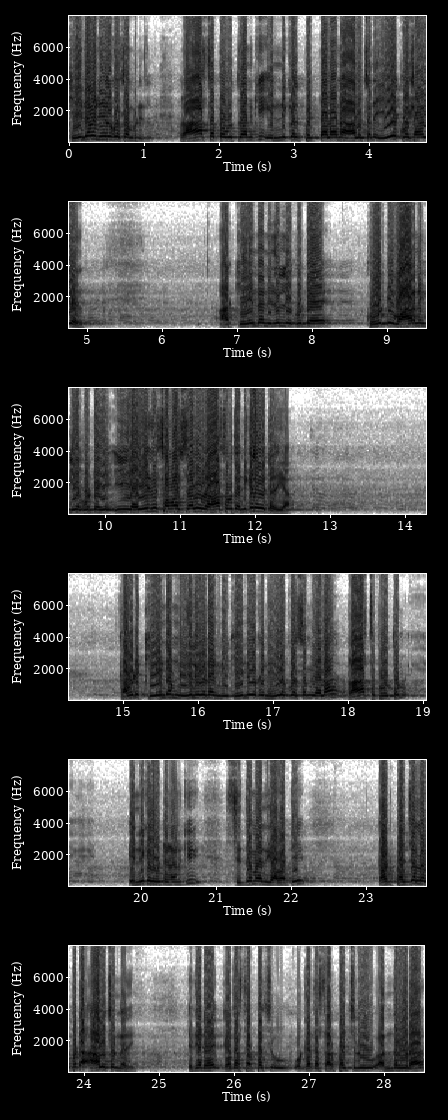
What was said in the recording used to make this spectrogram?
కేంద్రమే నిధుల కోసం. రాష్ట్ర ప్రభుత్వానికి ఎన్నికలు పెట్టాలన్న ఆలోచన ఏ కోశాలు లేదు. ఆ కేంద్ర నిధులు లేకుంటే కోర్టు వార్నింగ్ ఇవ్వకుంటే ఈ ఐదు సంవత్సరాలు రాష్ట్రపతి ఎన్నికలు పెట్టదు ఇక. కాబట్టి కేంద్రం నిధులు కూడా కేంద్రం యొక్క నిధుల కోసం ఇలా రాష్ట్ర ప్రభుత్వం ఎన్నికలు పెట్టడానికి సిద్ధమైంది కాబట్టి కాబట్టి ప్రజల లోపల ఆలోచన ఉన్నది. ఎందుకంటే గత సర్పంచ్ గత సర్పంచులు అందరూ కూడా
